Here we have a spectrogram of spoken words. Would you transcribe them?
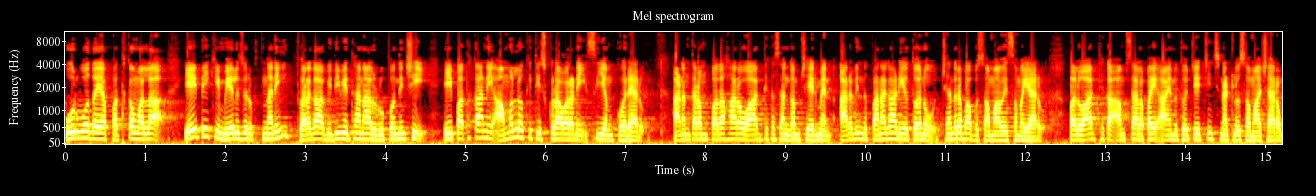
పూర్వోదయ పథకం వల్ల ఏపీకి మేలు జరుగుతుందని త్వరగా విధి విధానాలు రూపొందించి ఈ పథకాన్ని అమల్లోకి తీసుకురావాలని సీఎం కోరారు. అనంతరం పదహారవ ఆర్థిక సంఘం చైర్మన్ అరవింద్ పనగాడియోతోనూ చంద్రబాబు సమావేశమయ్యారు. పలు ఆర్థిక అంశాలపై ఆయనతో చర్చించినట్లు సమాచారం.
